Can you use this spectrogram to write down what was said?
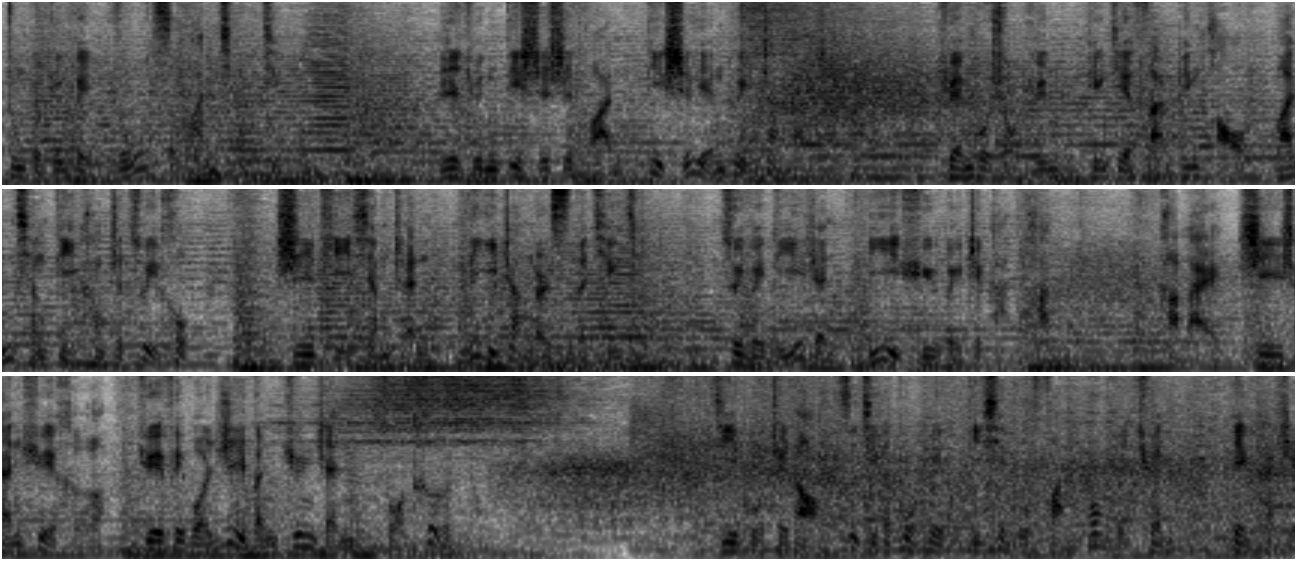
中国军队如此顽强的进攻。日军第十师团第十联队战败时，全部守军凭借散兵壕顽强抵抗至最后。尸体相枕，力战而死的情景，虽为敌人亦须为之感叹。看来尸山血河，绝非我日本军人所特有。矶谷知道自己的部队已陷入反包围圈，便开始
